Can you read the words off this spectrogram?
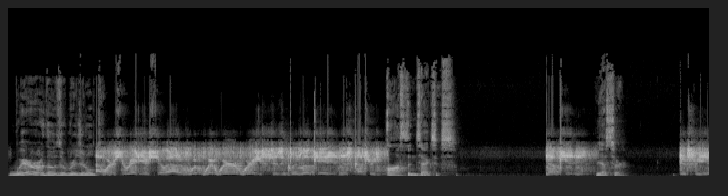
Where are those original Uh, where's your radio show out of? Where, where where are you physically located in this country? Austin, Texas? No kidding. Yes, sir. Good for you.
